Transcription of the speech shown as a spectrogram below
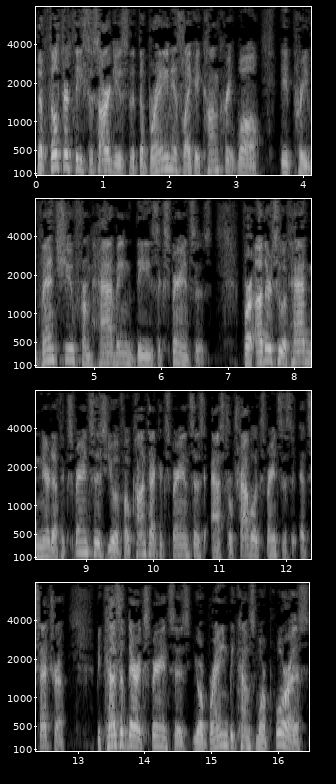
The filter thesis argues that the brain is like a concrete wall. It prevents you from having these experiences. For others who have had near-death experiences, UFO contact experiences, astral travel experiences, etc., because of their experiences, your brain becomes more porous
